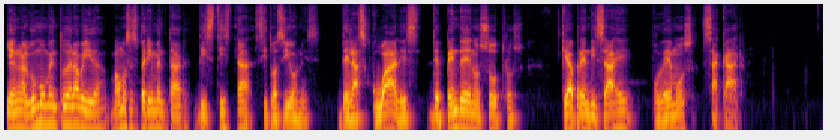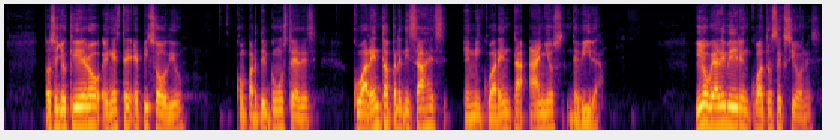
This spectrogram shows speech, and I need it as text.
y en algún momento de la vida vamos a experimentar distintas situaciones de las cuales depende de nosotros qué aprendizaje podemos sacar. Entonces yo quiero en este episodio compartir con ustedes 40 aprendizajes en mis 40 años de vida. Y lo voy a dividir en cuatro secciones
